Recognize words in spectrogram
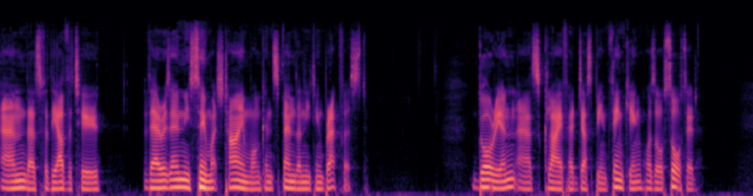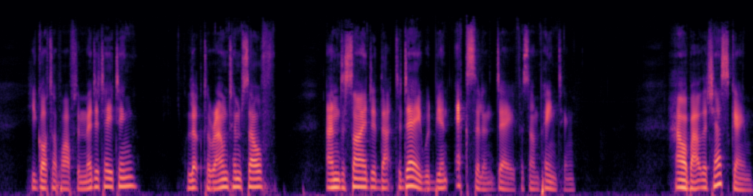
and as for the other two, there is only so much time one can spend on eating breakfast. Dorian, as Clive had just been thinking, was all sorted. He got up after meditating, looked around himself, and decided that today would be an excellent day for some painting. How about the chess game?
